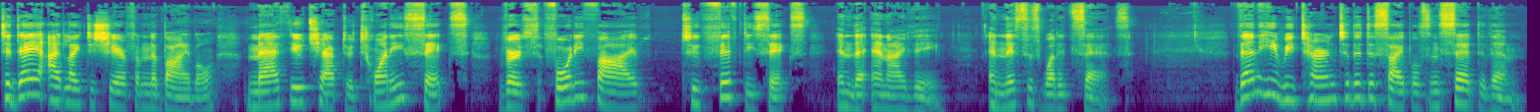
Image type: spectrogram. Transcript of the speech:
Today, I'd like to share from the Bible Matthew chapter 26, verse 45 to 56 in the NIV. And this is what it says Then he returned to the disciples and said to them,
